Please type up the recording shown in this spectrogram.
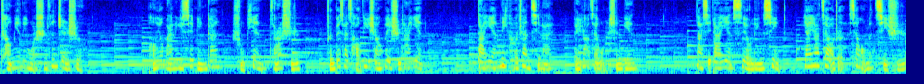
场面令我十分震慑。朋友买了一些饼干、薯片、杂食，准备在草地上喂食大雁。大雁立刻站起来，围绕在我们身边。那些大雁似有灵性，呀呀叫着向我们乞食。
